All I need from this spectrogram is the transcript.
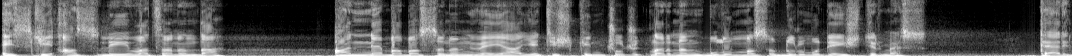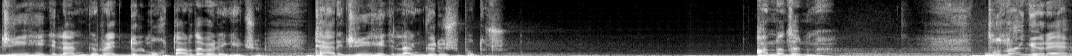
Eski asli vatanında anne babasının veya yetişkin çocuklarının bulunması durumu değiştirmez. Tercih edilen Reddül Muhtar'da böyle geçiyor. Tercih edilen görüş budur. Anladın mı? Buna göre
